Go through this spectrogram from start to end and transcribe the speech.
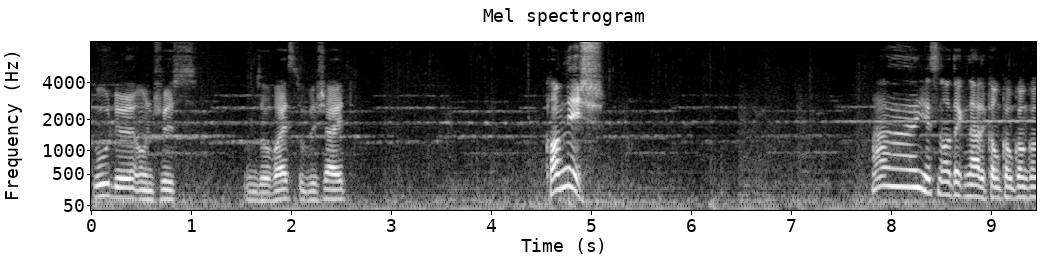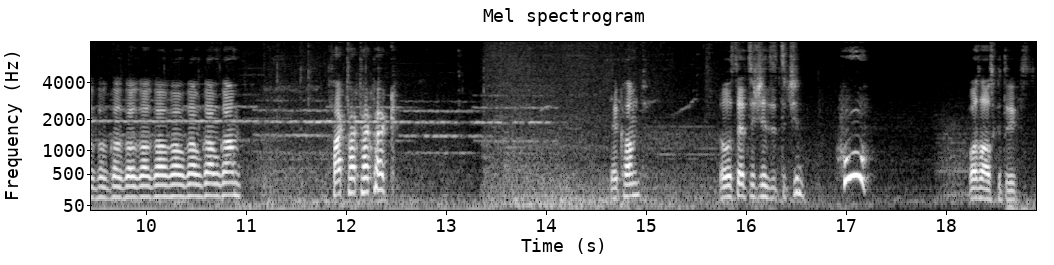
Gute und tschüss. Und so weißt du Bescheid. Komm nicht! Ah, hier ist noch der Gnade. Komm, komm, komm, komm, komm, komm, komm, komm, komm, komm, komm, komm. Fuck, fuck, fuck, fuck. Der kommt. Los, setz dich hin, setz dich hin. Huh! Was ausgetrickst.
